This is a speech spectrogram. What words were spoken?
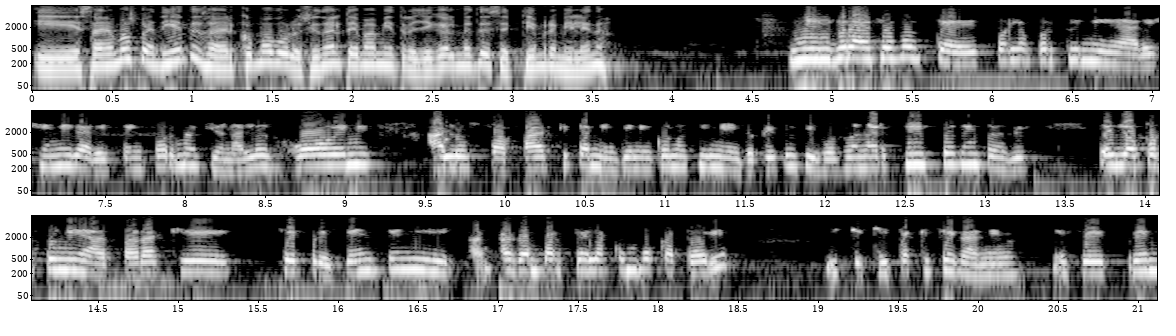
Y estaremos pendientes a ver cómo evoluciona el tema mientras llega el mes de septiembre, Milena. Mil gracias a ustedes por la oportunidad de generar esta información a los jóvenes, a los papás que también tienen conocimiento que sus hijos son artistas, entonces es la oportunidad para que se presenten y hagan parte de la convocatoria y que quita que se ganen ese premio.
